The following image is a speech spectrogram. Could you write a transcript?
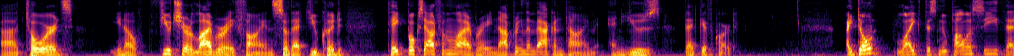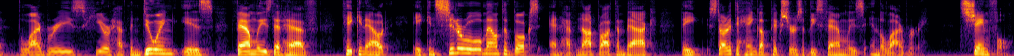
uh, towards, you know, future library fines so that you could take books out from the library, not bring them back on time, and use that gift card. I don't like this new policy that the libraries here have been doing is families that have taken out a considerable amount of books and have not brought them back. They started to hang up pictures of these families in the library. It's shameful.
